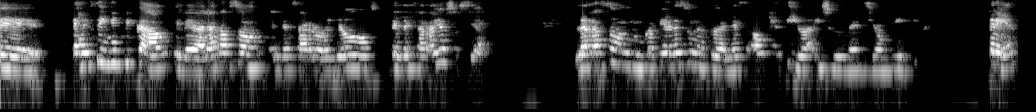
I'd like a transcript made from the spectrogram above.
eh, es el significado que le da la razón el desarrollo, del desarrollo social. La razón nunca pierde su naturaleza objetiva y su dimensión crítica. Tres,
